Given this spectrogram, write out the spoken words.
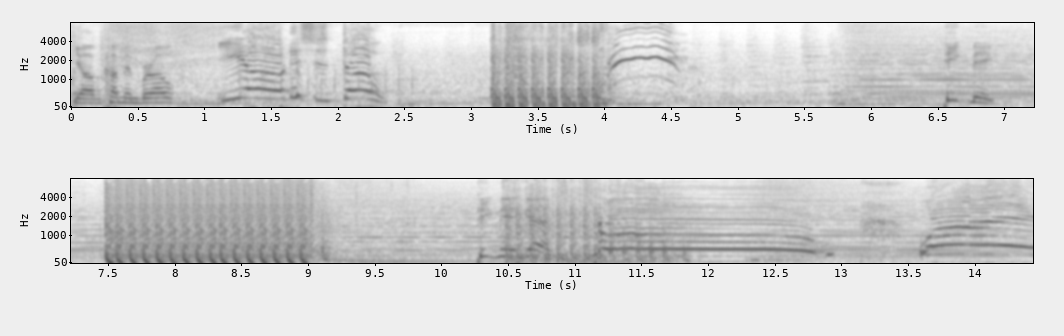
Yo, I'm coming, bro. Yo, this is dope. Peek me. Peek me again. Oh! Why?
